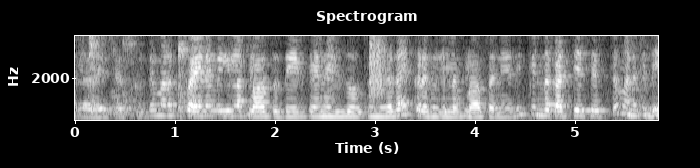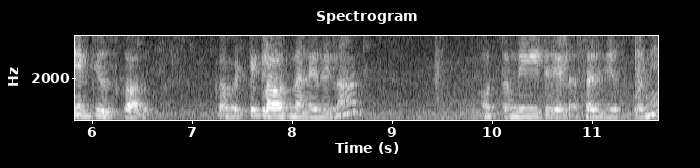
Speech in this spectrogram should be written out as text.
ఇలా వేసేసుకుంటే మనకి పైన మిగిలిన క్లాత్ దేనికైనా యూజ్ అవుతుంది కదా? ఇక్కడ మిగిలిన క్లాత్ అనేది కింద కట్ చేసేస్తే మనకి దేనికి యూజ్ కాదు. కాబట్టి క్లాత్ అనేది ఇలా మొత్తం నీట్గా ఇలా సరి చేసుకొని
